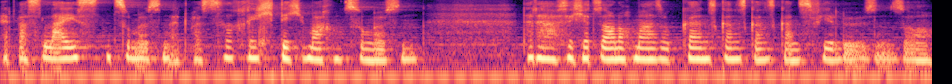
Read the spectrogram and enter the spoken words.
etwas leisten zu müssen, etwas richtig machen zu müssen. Da darf sich jetzt auch noch mal so ganz, ganz, ganz, ganz viel lösen. So.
